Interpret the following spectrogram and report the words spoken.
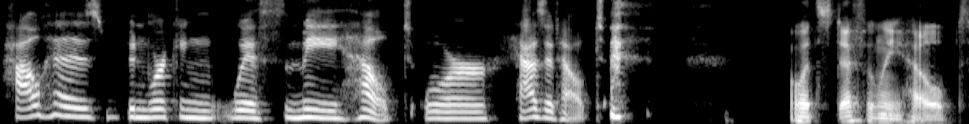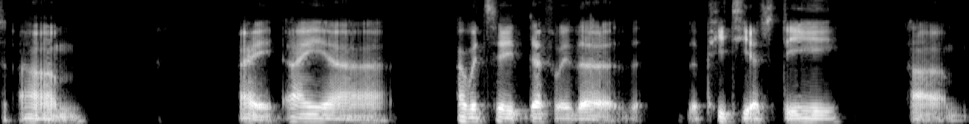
How has been working with me helped, or has it helped? well, it's definitely helped. Um, I I uh, I would say definitely the the, the PTSD um,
